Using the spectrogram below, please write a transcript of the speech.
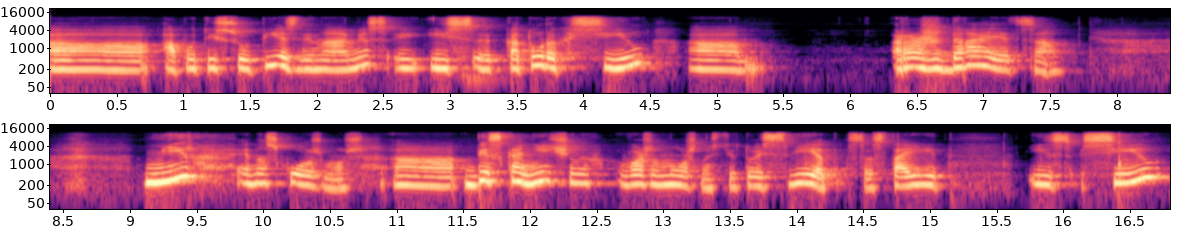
а вот из шупес динамис, из которых сил а, рождается мир, энос а, бесконечных возможностей. То есть свет состоит из сил,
